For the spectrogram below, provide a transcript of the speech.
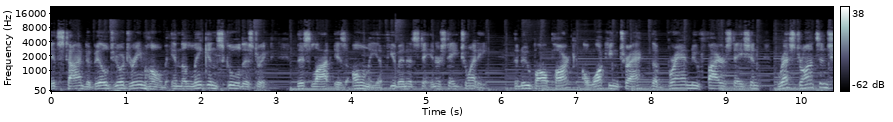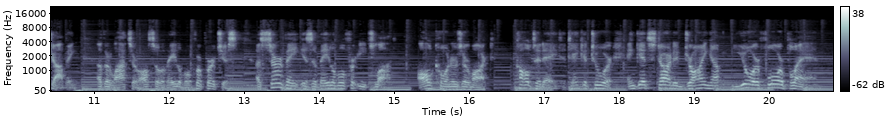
It's time to build your dream home in the Lincoln School District. This lot is only a few minutes to Interstate 20. The new ballpark, a walking track, the brand new fire station, restaurants, and shopping. Other lots are also available for purchase. A survey is available for each lot. All corners are marked. Call today to take a tour and get started drawing up your floor plan.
